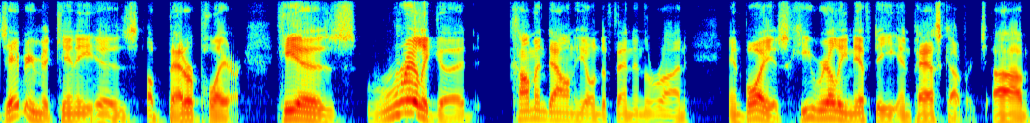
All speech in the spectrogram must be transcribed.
Xavier McKinney is a better player. He is really good coming downhill and defending the run. And boy, is he really nifty in pass coverage. Um,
